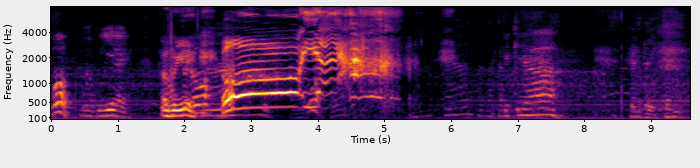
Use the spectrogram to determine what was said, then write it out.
Oh, Ah piye? Oh iya. Oh iya. iki ya. Kan kan.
